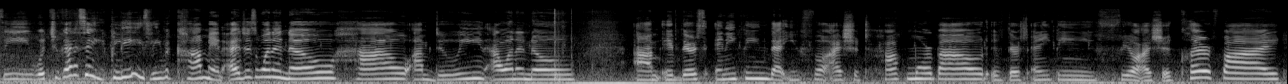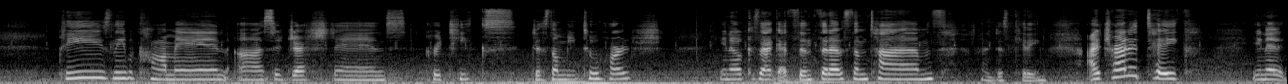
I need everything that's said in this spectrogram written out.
see what you gotta say. Please leave a comment. I just want to know how i'm doing. I want to know um, if there's anything that you feel i should talk more about if there's anything you feel i should clarify. Please leave a comment uh, suggestions critiques. Just don't be too harsh you know because i get sensitive sometimes. I'm just kidding. I try to take you know,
